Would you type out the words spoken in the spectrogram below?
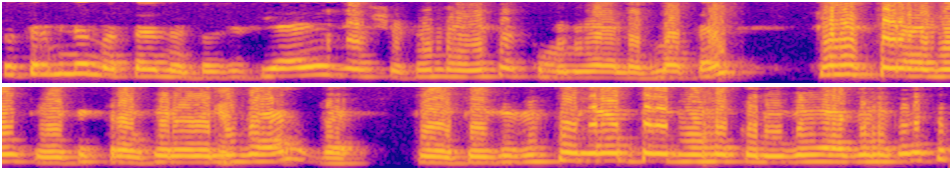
los terminan matando. Entonces, si a ellos, que son de esas comunidades, los matan, ¿Qué espera alguien que es extranjero del lugar? Que, que es estudiante, viene con ideas, viene con eso.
